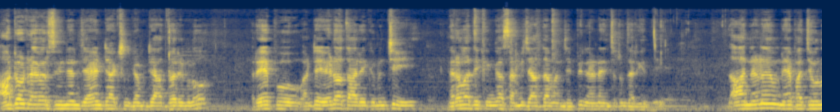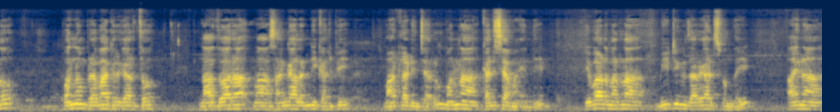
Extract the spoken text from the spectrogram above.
Auto drivers union joint action committee ఆధ్వర్యంలో రేపు అంటే ఏడో తారీఖు నుంచి నిరవధికంగా సమ్మె చేద్దామని చెప్పి నిర్ణయించడం జరిగింది. ఆ నిర్ణయం నేపథ్యంలో పొన్నం ప్రభాకర్ గారితో నా ద్వారా మా సంఘాలన్నీ కలిపి మాట్లాడించారు. మొన్న కలిసాము ఆయన్ని. ఇవాళ మరలా మీటింగ్ జరగాల్సి ఉంది. ఆయన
